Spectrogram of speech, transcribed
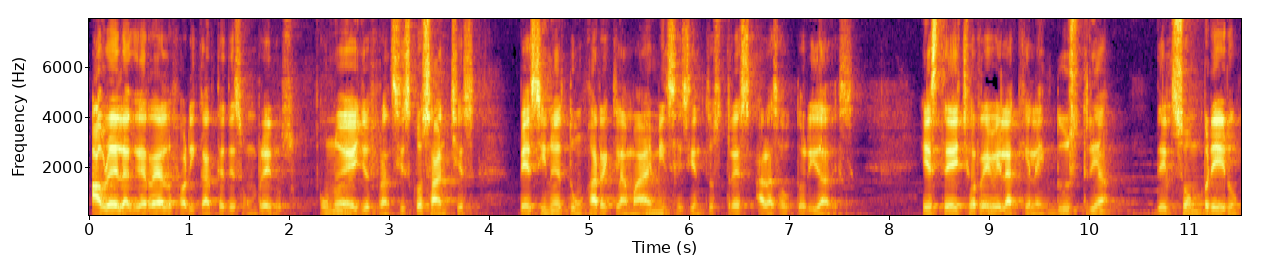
habla de la guerra de los fabricantes de sombreros. Uno de ellos, Francisco Sánchez, vecino de Tunja, reclamaba en 1603 a las autoridades. Este hecho revela que la industria del sombrero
